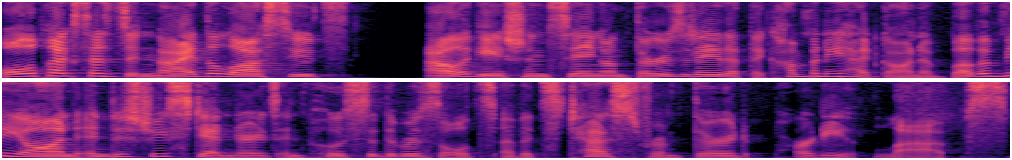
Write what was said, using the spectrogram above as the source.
Olaplex has denied the lawsuit's allegations, saying on Thursday that the company had gone above and beyond industry standards and posted the results of its tests from third party labs.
